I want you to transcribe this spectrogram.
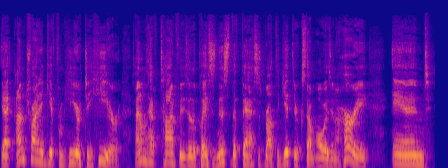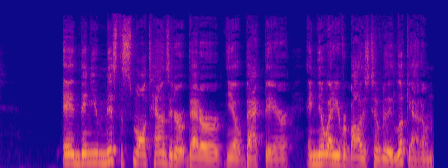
like, I'm trying to get from here to here. I don't have time for these other places. And this is the fastest route to get there because I'm always in a hurry. And and then you miss the small towns that are that are you know back there, and nobody ever bothers to really look at them.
